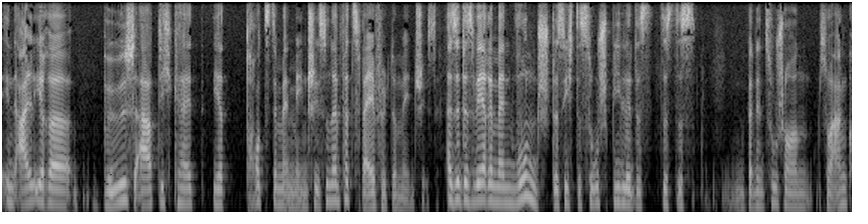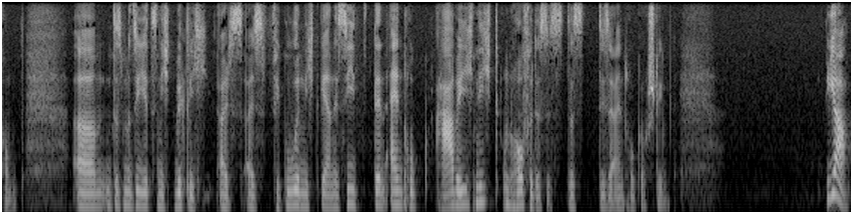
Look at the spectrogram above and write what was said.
in all ihrer Bösartigkeit ja trotzdem ein Mensch ist und ein verzweifelter Mensch ist. Also das wäre mein Wunsch, dass ich das so spiele, dass, dass das bei den Zuschauern so ankommt. Ähm, dass man sie jetzt nicht wirklich als, als Figur nicht gerne sieht. Den Eindruck habe ich nicht und hoffe, dass, es, dass dieser Eindruck auch stimmt. Ja,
